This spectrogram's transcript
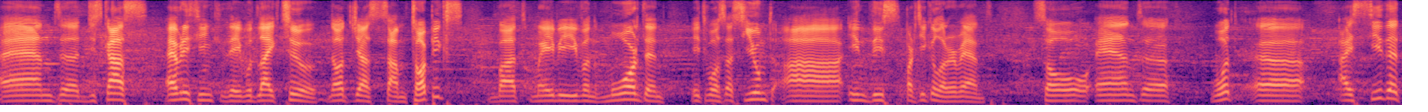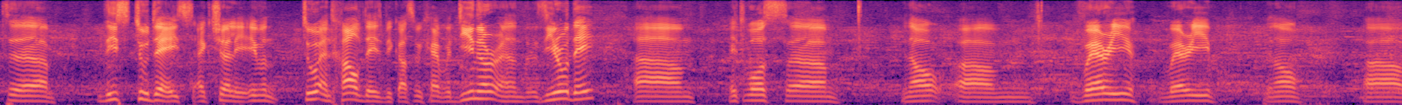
and uh, discuss everything they would like to, not just some topics, but maybe even more than it was assumed uh, in this particular event. So, and uh, what uh, I see that these two days, actually, even two and a half days, because we have a dinner and zero day, um, it was, um, you know, um, very, very, you know, uh,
